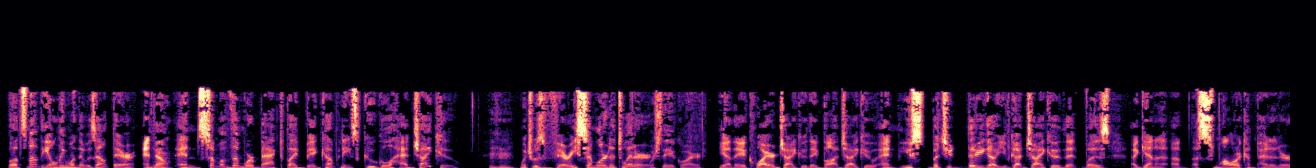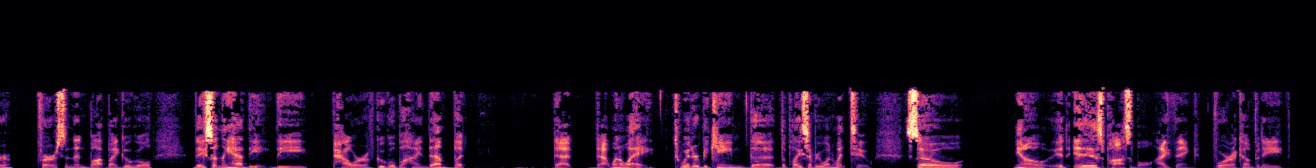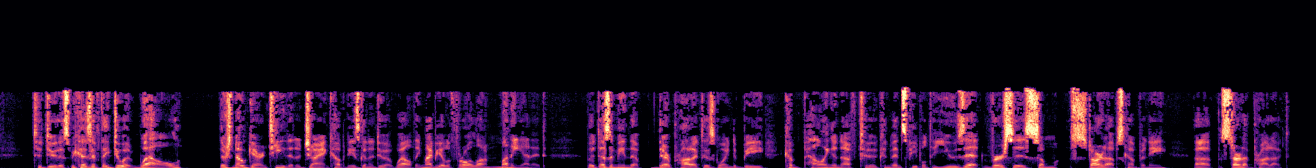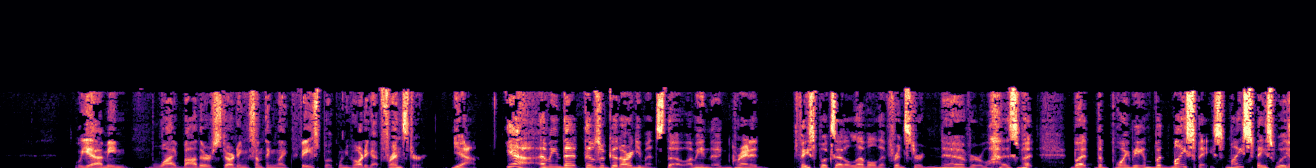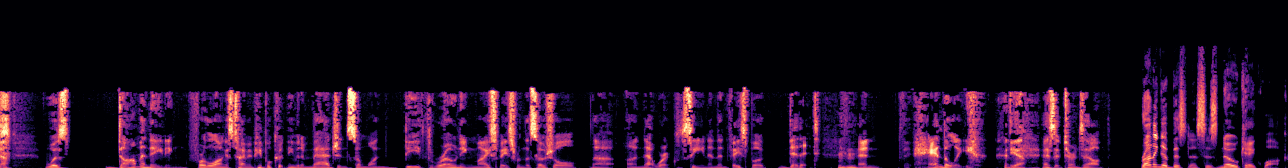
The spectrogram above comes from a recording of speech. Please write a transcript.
Well, it's not the only one that was out there, and No. and some of them were backed by big companies. Google had Jaiku, mm-hmm. which was very similar to Twitter. Which they acquired. Yeah, they acquired Jaiku. They bought Jaiku, and you. But you, there you go. You've got Jaiku that was again a, a, a smaller competitor first, and then bought by Google. They suddenly had the the power of Google behind them, but that that went away. Twitter became the the place everyone went to. So, you know, it is possible, I think, for a company to do this because if they do it well, there's no guarantee that a giant company is going to do it well. They might be able to throw a lot of money at it, but it doesn't mean that their product is going to be compelling enough to convince people to use it versus some startups company, uh, startup product. Well, yeah, I mean, why bother starting something like Facebook when you've already got Friendster? Yeah. Yeah. I mean, that, those are good arguments though. I mean, uh, granted, Facebook's at a level that Friendster never was, but, but the point being, but MySpace, MySpace was, Yeah. was dominating for the longest time and people couldn't even imagine someone dethroning MySpace from the social, uh, uh, network scene and then Facebook did it and handily. Yeah. as it turns out. Running a business is no cakewalk.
